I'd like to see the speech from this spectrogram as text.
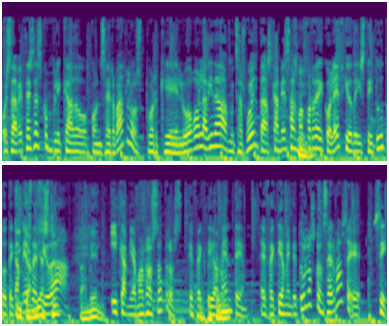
pues a veces es complicado conservarlos, porque luego la vida da muchas vueltas. Cambias a lo Sí. mejor de colegio, de instituto, te cambias, cambias de tú ciudad. también. Y cambiamos nosotros, efectivamente. Efectivamente. ¿Tú los conservas? Eh, sí.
